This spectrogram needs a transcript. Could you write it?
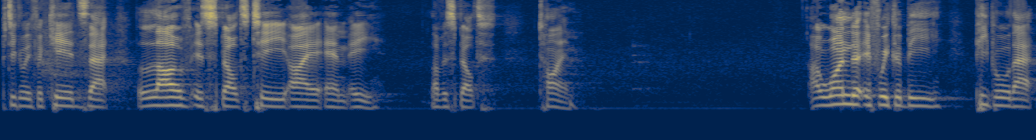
particularly for kids, that love is spelt T I M E. Love is spelt time. I wonder if we could be people that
